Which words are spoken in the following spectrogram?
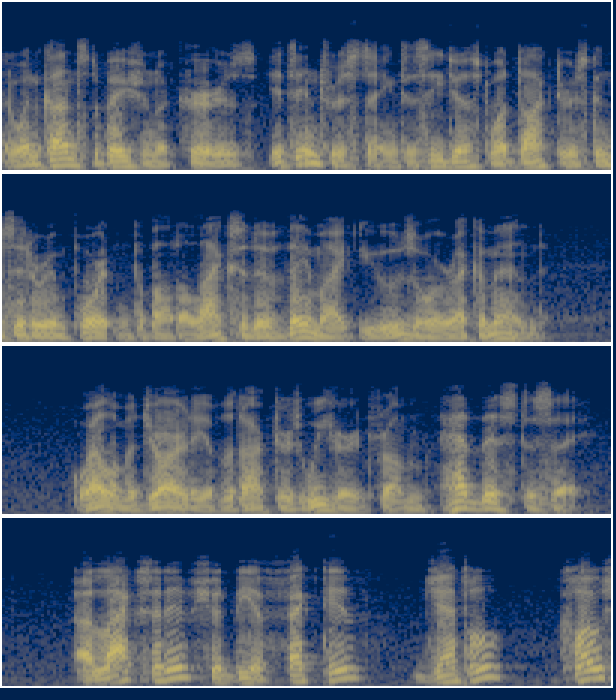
And when constipation occurs, it's interesting to see just what doctors consider important about a laxative they might use or recommend. Well, a majority of the doctors we heard from had this to say. A laxative should be effective, gentle, close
